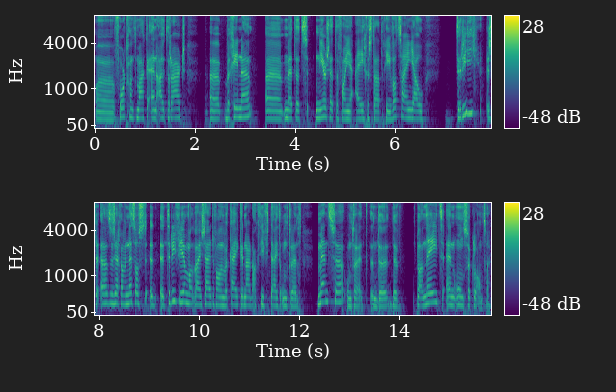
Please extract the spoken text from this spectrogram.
uh, voortgang te maken. En uiteraard uh, beginnen met het neerzetten van je eigen strategie. Wat zijn jouw drie, laten we zeggen, net als het trivium, wat wij zeiden van we kijken naar de activiteit omtrent mensen, omtrent de, de planeet en onze klanten.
